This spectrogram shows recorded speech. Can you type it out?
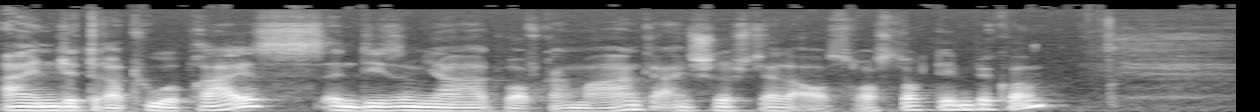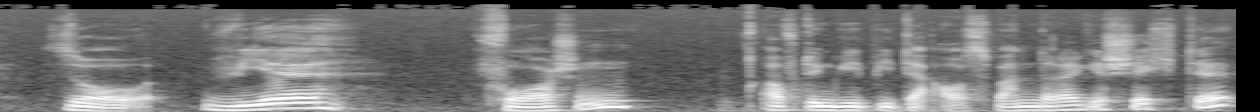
einen Literaturpreis. In diesem Jahr hat Wolfgang Mahnke, ein Schriftsteller aus Rostock, den bekommen. So, wir forschen auf dem Gebiet der Auswanderergeschichte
